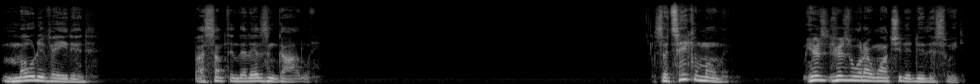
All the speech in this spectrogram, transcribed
motivated by something that isn't godly. So take a moment. Here's, here's what I want you to do this week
